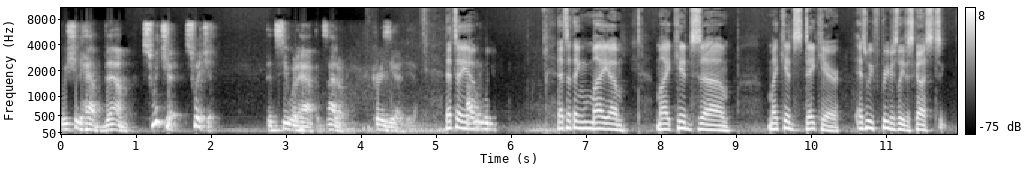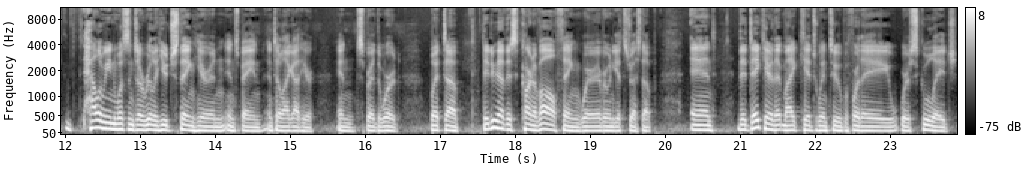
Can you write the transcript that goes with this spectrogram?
We should have them switch it, switch it, and see what happens. I don't know. Crazy idea. That's a uh, we? That's a thing. My um, my kids um, my kids' daycare, as we've previously discussed, Halloween wasn't a really huge thing here in, in Spain until I got here and spread the word. But uh, they do have this carnival thing where everyone gets dressed up, and the daycare that my kids went to before they were school age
